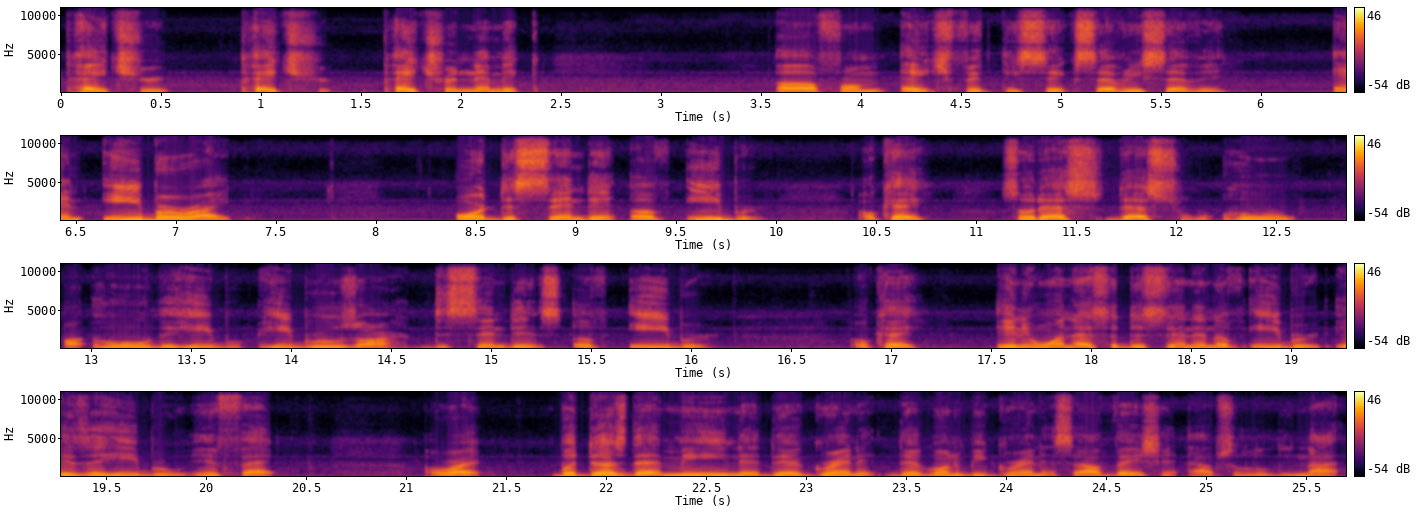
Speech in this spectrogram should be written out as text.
patri- patronymic uh, from H5677 an Eberite or descendant of Eber. Okay, so that's that's who uh, who the Hebrew, Hebrews are, descendants of Eber. Okay, anyone that's a descendant of Eber is a Hebrew. In fact, all right. But does that mean that they're granted they're going to be granted salvation? Absolutely not,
